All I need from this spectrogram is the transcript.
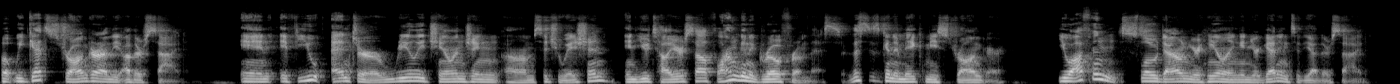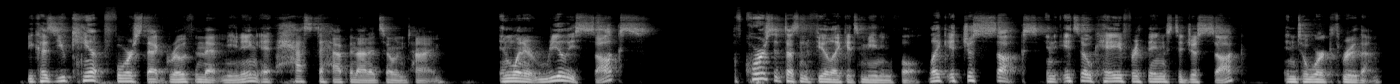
But we get stronger on the other side and if you enter a really challenging um, situation and you tell yourself, well, I'm going to grow from this, this is going to make me stronger, you often slow down your healing and you're getting to the other side because you can't force that growth and that meaning. It has to happen on its own time. And when it really sucks, of course, it doesn't feel like it's meaningful. Like it just sucks. And it's okay for things to just suck and to work through them.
